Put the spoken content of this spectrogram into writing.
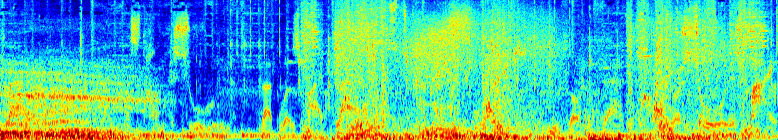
plan. I must hunt soon. That was my plan. You thought of that? Your soul is mine.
